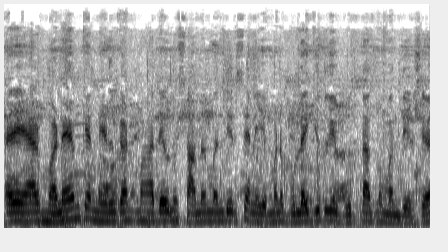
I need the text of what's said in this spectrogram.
અરે યાર મને એમ કે નીલકંઠ મહાદેવનું સામે મંદિર છે ને એ મને ભૂલાઈ ગયું હતું કે ભૂતનાથનું મંદિર છે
